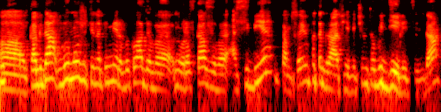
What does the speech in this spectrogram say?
а, когда вы можете, например, выкладывая, ну, рассказывая о себе, там, своими фотографиями, чем-то вы делитесь, да,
